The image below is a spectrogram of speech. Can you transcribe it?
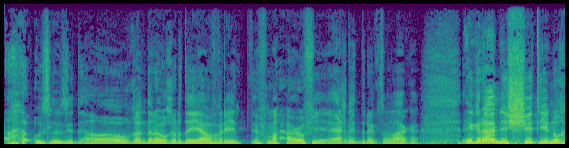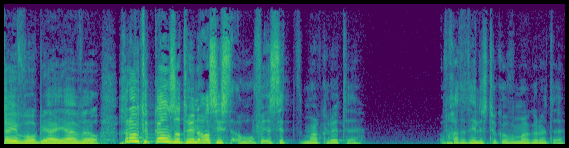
Oesloe zit hoog en droger dan jouw vriend. Maar hoef je echt niet druk te maken. Ik ruim de shit hier nog even op. Ja, jij wel. Grote kans dat hun assistent... Of is dit Mark Rutte? Of gaat het hele stuk over Mark Rutte?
